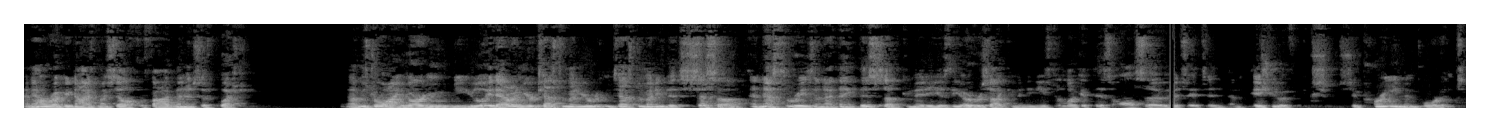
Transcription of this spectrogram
I now recognize myself for five minutes of questioning. Uh, Mr. Weingarten, you laid out in your testimony, your written testimony, that CISA, and that's the reason I think this subcommittee, as the oversight committee, needs to look at this also. It's, it's an, an issue of supreme importance.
